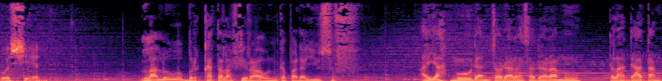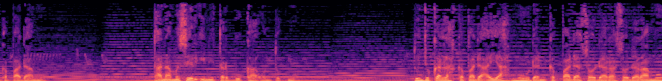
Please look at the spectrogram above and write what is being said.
Goshen. Lalu berkatalah Firaun kepada Yusuf, Ayahmu dan saudara-saudaramu telah datang kepadamu. Tanah Mesir ini terbuka untukmu. Tunjukkanlah kepada ayahmu dan kepada saudara-saudaramu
